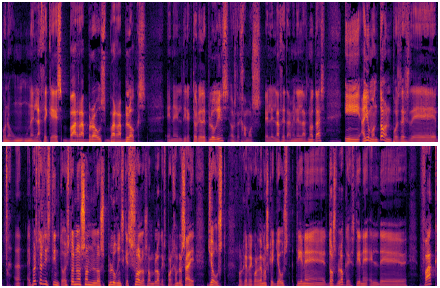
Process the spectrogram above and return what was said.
bueno, un, un, enlace que es barra browse barra blocks en el directorio de plugins. Os dejamos el enlace también en las notas. Y hay un montón, pues desde... Eh, pues esto es distinto. Esto no son los plugins que solo son bloques. Por ejemplo, sale Yoast, porque recordemos que Yoast tiene dos bloques. Tiene el de FAQ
